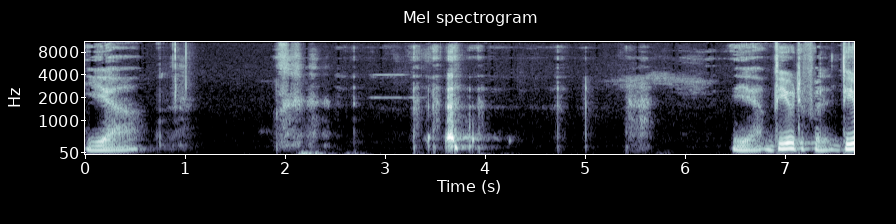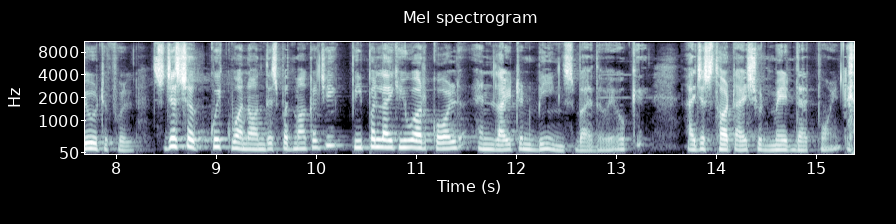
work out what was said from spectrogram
Yeah. yeah, beautiful, beautiful. So, just a quick one on this, Padmakarji. People like you are called enlightened beings, by the way. Okay, I just thought I should make that point.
